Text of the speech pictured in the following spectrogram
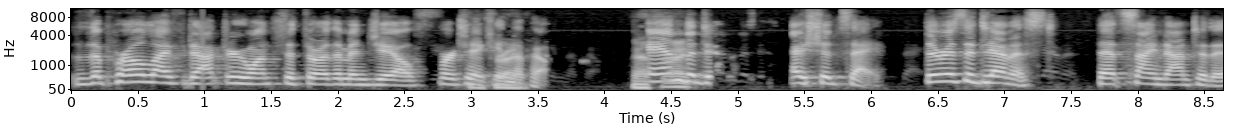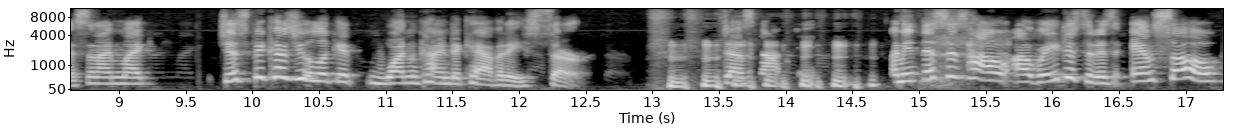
The pro life doctor who wants to throw them in jail for taking right. the pill. That's and right. the dentist, I should say. There is a dentist that signed on to this. And I'm like, just because you look at one kind of cavity, sir, does not mean. I mean, this is how outrageous it is. And so,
